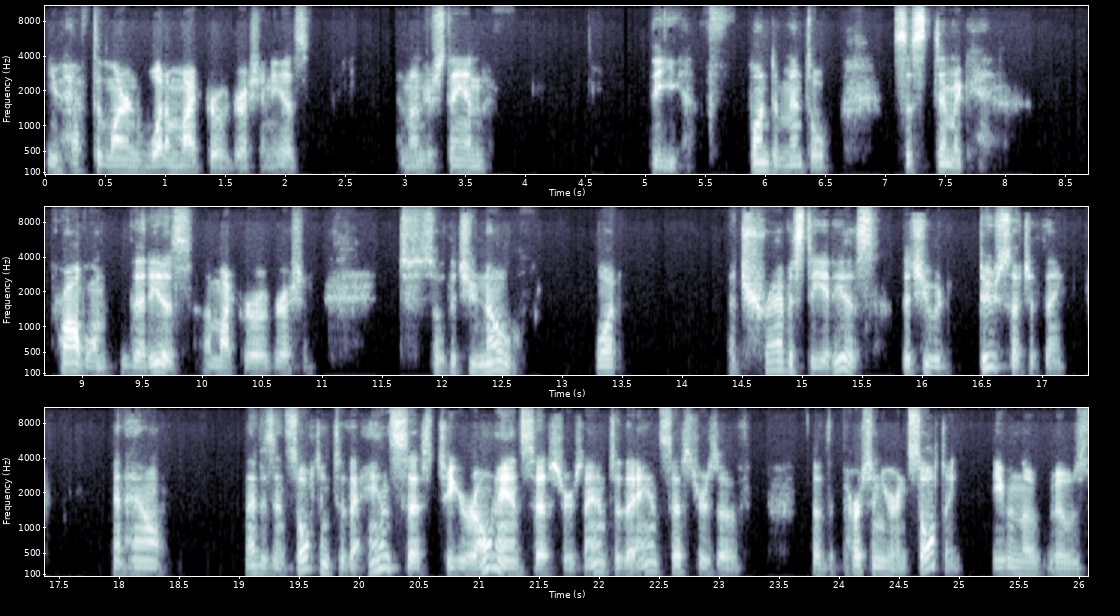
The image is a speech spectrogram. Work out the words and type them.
You have to learn what a microaggression is and understand the fundamental systemic problem that is a microaggression so that you know what a travesty it is that you would do such a thing and how that is insulting to the ancestors to your own ancestors and to the ancestors of of the person you're insulting even though it was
